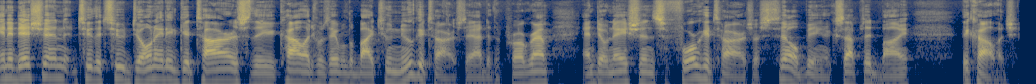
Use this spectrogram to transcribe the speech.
In addition to the two donated guitars, the college was able to buy two new guitars to add to the program, and donations for guitars are still being accepted by the college.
